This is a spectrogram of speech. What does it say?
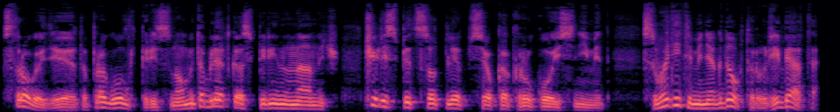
Строгая диета, прогулки перед сном и таблетка аспирина на ночь. Через пятьсот лет все как рукой снимет. Сводите меня к доктору, ребята.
